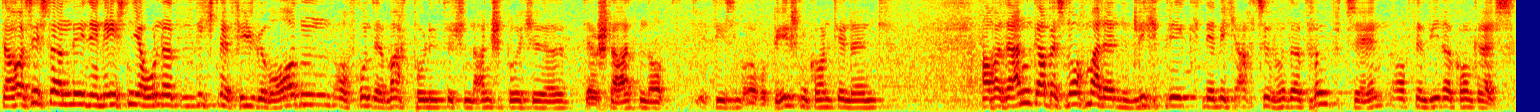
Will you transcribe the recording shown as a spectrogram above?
Daraus ist dann in den nächsten Jahrhunderten nicht mehr viel geworden, aufgrund der machtpolitischen Ansprüche der Staaten auf diesem europäischen Kontinent. Aber dann gab es nochmal einen Lichtblick, nämlich 1815 auf dem Wiener Kongress.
